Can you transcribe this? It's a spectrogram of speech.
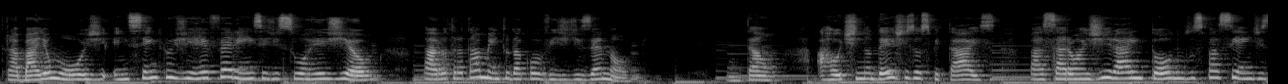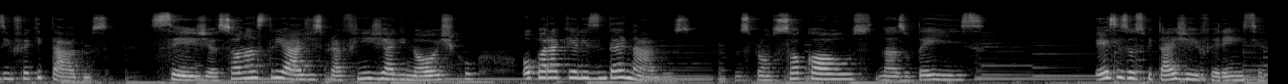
trabalham hoje em centros de referência de sua região para o tratamento da Covid-19. Então, a rotina destes hospitais passaram a girar em torno dos pacientes infectados, seja só nas triagens para fins diagnóstico ou para aqueles internados, nos prontos socorros, nas UTIs. Esses hospitais de referência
